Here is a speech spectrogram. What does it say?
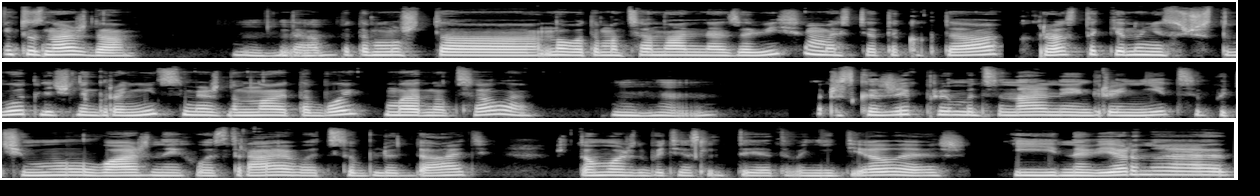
Ну, ты знаешь, да. Да, потому что, ну, вот эмоциональная зависимость это когда как раз-таки, ну, не существует личных границ между мной и тобой, мы одно целое. Мгм. Расскажи про эмоциональные границы, почему важно их выстраивать, соблюдать, что может быть, если ты этого не делаешь. И, наверное,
